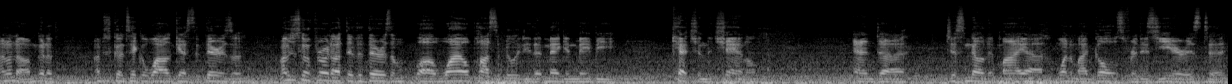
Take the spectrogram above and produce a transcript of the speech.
I don't know. I'm gonna, I'm just gonna take a wild guess that there is a, I'm just gonna throw it out there that there is a, a wild possibility that Meghan may be catching the channel. And uh, just know that my, uh, one of my goals for this year is to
